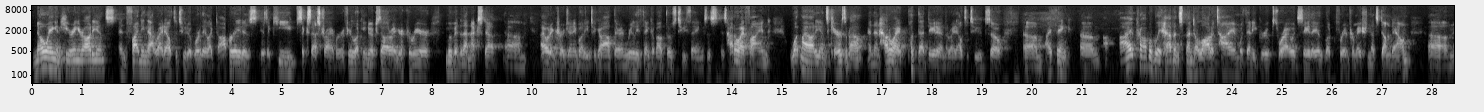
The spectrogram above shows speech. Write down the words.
knowing and hearing your audience and finding that right altitude of where they like to operate is is a key success driver. If you're looking to accelerate your career, move into that next step. Um, I would encourage anybody to go out there and really think about those two things: is, is how do I find what my audience cares about, and then how do I put that data in the right altitude? So um, I think um, I probably haven't spent a lot of time with any groups where I would say they look for information that's dumbed down. Um,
